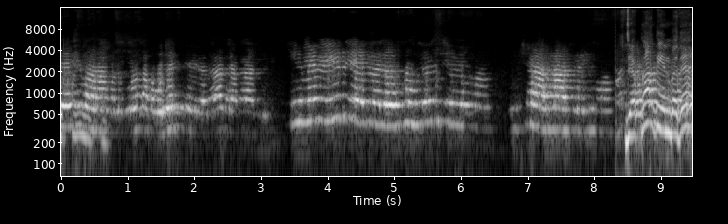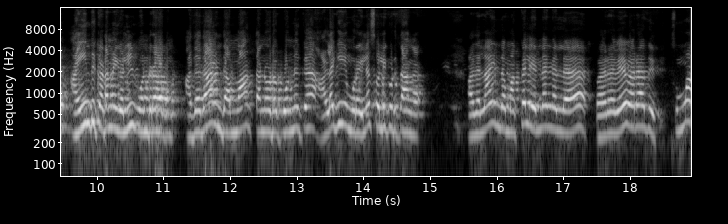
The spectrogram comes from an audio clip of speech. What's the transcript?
தேடி வரவங்களுக்கும் நம்ம உதவி செய்யறதா ஜகாத்து ஜக்காத் என்பது ஐந்து கடமைகளில் ஒன்றாகும். அதை தான் இந்த அம்மா தன்னோட பொண்ணுக்கு அழகிய முறையில சொல்லி கொடுத்தாங்க. அதெல்லாம் இந்த மக்கள் எண்ணங்கள்ல வரவே வராது. சும்மா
